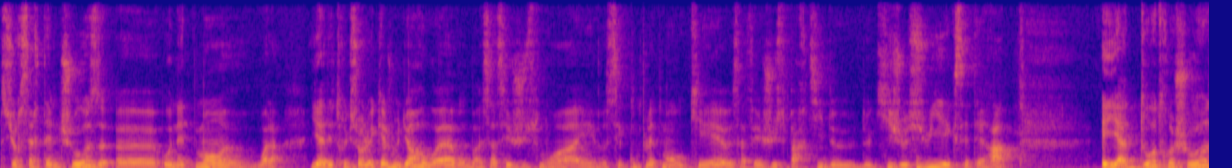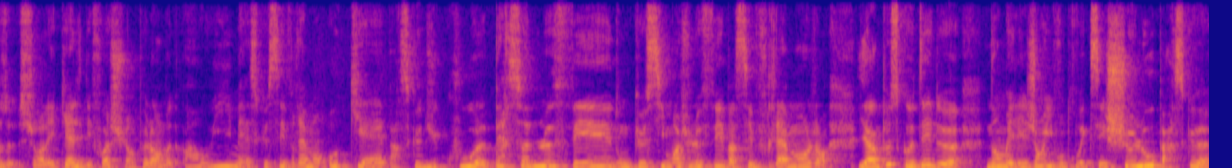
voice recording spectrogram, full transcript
sur certaines choses. Euh, honnêtement, euh, voilà, il y a des trucs sur lesquels je me dis, oh ouais, bon bah ça c'est juste moi et euh, c'est complètement ok, ça fait juste partie de qui je suis, etc. Et il y a d'autres choses sur lesquelles des fois je suis un peu là en mode ah oui mais est-ce que c'est vraiment ok? Parce que du coup euh, personne le fait donc euh, si moi je le fais bah, c'est vraiment genre il y a un peu ce côté de non mais les gens ils vont trouver que c'est chelou parce que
